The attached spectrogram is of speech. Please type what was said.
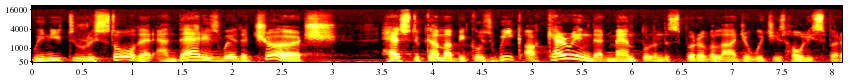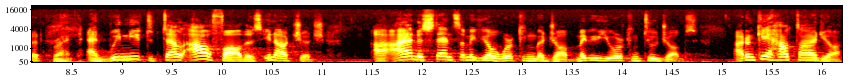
we need to restore that. And that is where the church has to come up because we are carrying that mantle in the spirit of Elijah, which is Holy Spirit. Right. And we need to tell our fathers in our church. Uh, I understand some of you are working a job. Maybe you're working two jobs. I don't care how tired you are.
